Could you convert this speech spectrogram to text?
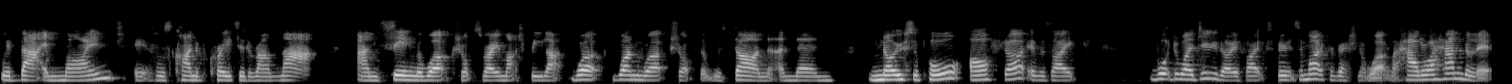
with that in mind, it was kind of created around that and seeing the workshops very much be like work one workshop that was done and then no support after. It was like what do i do though if i experience a microaggression at work? Like how do i handle it?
